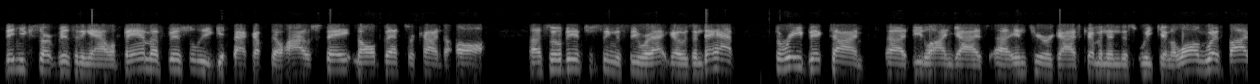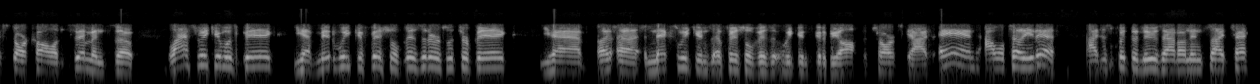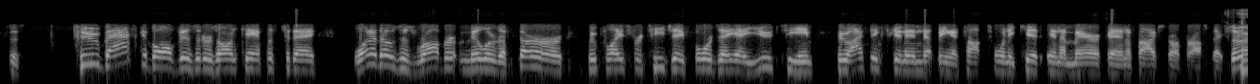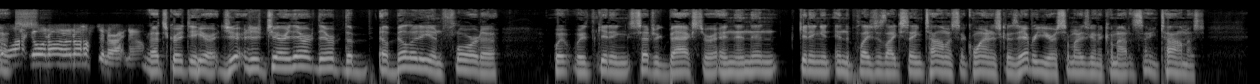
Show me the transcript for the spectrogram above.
then you can start visiting Alabama officially. You get back up to Ohio State, and all bets are kind of off. Uh, so it'll be interesting to see where that goes. And they have three big time uh, D line guys, uh, interior guys coming in this weekend, along with five star Colin Simmons. So last weekend was big. You have midweek official visitors, which are big. You have uh, uh, next weekend's official visit weekend's going to be off the charts, guys. And I will tell you this I just put the news out on Inside Texas. Two basketball visitors on campus today. One of those is Robert Miller III, who plays for TJ Ford's AAU team, who I think is going to end up being a top 20 kid in America and a five star prospect. So there's a lot going on in Austin right now. That's great to hear. Jerry, their, their, the ability in Florida with, with getting Cedric Baxter and, and then getting into places like St. Thomas Aquinas, because every year somebody's going to come out of St. Thomas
